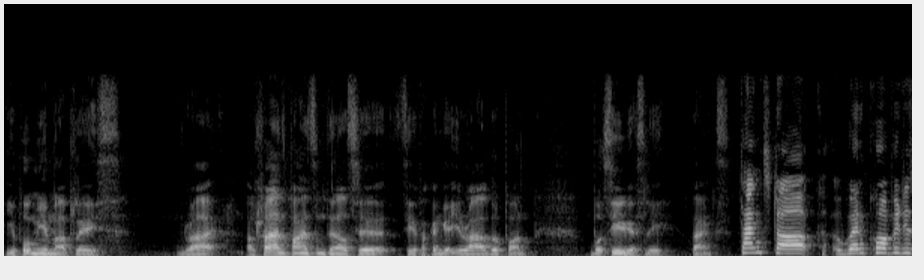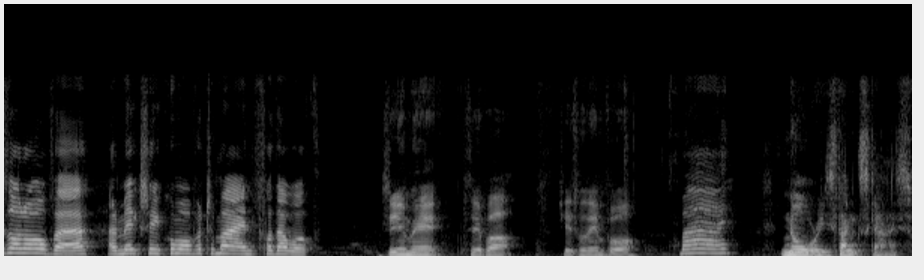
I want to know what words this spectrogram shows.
You put me in my place. Right. I'll try and find something else to see if I can get you riled up on. But seriously, thanks. Thanks, Doc. When COVID is all over, and make sure you come over to mine for that one. See you, mate. See you, Pat. Cheers for the info. Bye. No worries, thanks, guys.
